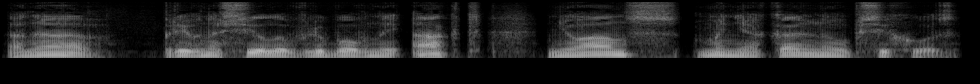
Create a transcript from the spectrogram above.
она привносила в любовный акт нюанс маниакального психоза.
